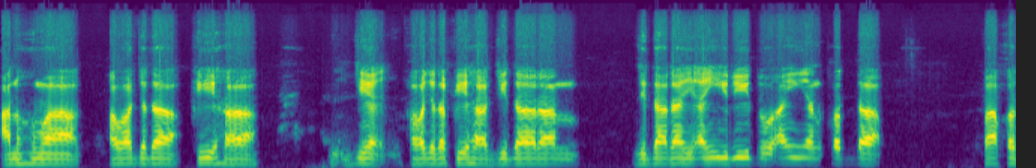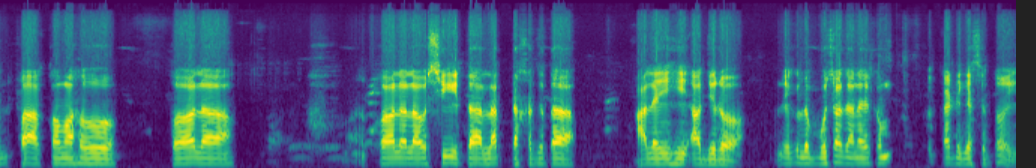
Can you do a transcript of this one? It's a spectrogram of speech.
عنهما فوجد فيها ج- فوجد فيها جدارا جدارا أن يريد أن ينقض فقد فأقامه قال قال لو شئت لاتخذت عليه أجرا এগুলো বোঝা যায় না এরকম কাটে গেছে তো এই।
